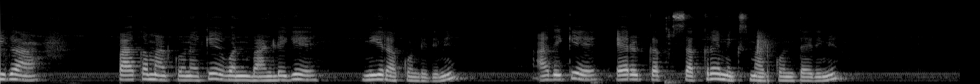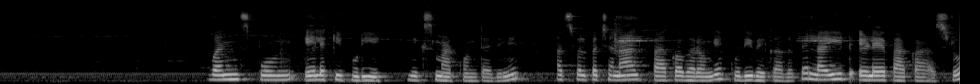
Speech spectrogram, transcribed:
ಈಗ ಪಾಕ ಮಾಡ್ಕೊಳಕ್ಕೆ ಒಂದು ಬಾಣಲೆಗೆ ನೀರು ಹಾಕ್ಕೊಂಡಿದ್ದೀನಿ ಅದಕ್ಕೆ ಎರಡು ಕಪ್ ಸಕ್ಕರೆ ಮಿಕ್ಸ್ ಮಾಡ್ಕೊತಾ ಇದ್ದೀನಿ ಒಂದು ಸ್ಪೂನ್ ಏಲಕ್ಕಿ ಪುಡಿ ಮಿಕ್ಸ್ ಮಾಡ್ಕೊತಾ ಇದ್ದೀನಿ ಅದು ಸ್ವಲ್ಪ ಚೆನ್ನಾಗಿ ಪಾಕ ಬರೋಂಗೆ ಕುದಿಬೇಕಾಗುತ್ತೆ. ಲೈಟ್ ಎಳೆ ಪಾಕ ಅಷ್ಟು.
